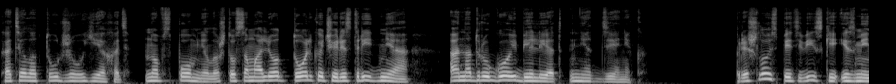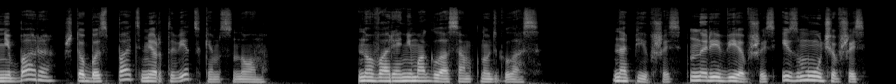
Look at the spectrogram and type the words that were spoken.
Хотела тут же уехать, но вспомнила, что самолет только через три дня, а на другой билет нет денег. Пришлось пить виски из мини-бара, чтобы спать мертвецким сном. Но Варя не могла сомкнуть глаз. Напившись, наревевшись, измучившись,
